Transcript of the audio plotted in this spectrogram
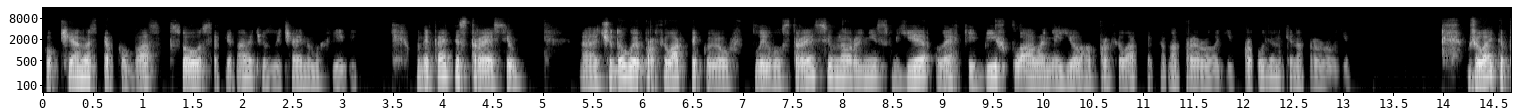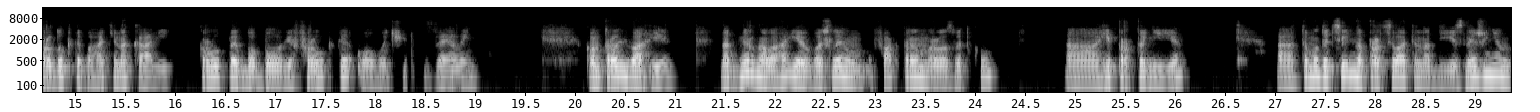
копченостях, ковбасах, соусах і навіть у звичайному хлібі. Уникайте стресів. Чудовою профілактикою впливу стресів на організм є легкий біг, плавання, йога, профілактика на природі, прогулянки на природі. Вживайте продукти багаті на калій, крупи, бобові, фрукти, овочі, зелень. Контроль ваги. Надмірна вага є важливим фактором розвитку а, гіпертонії, а, тому доцільно працювати над її зниженням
